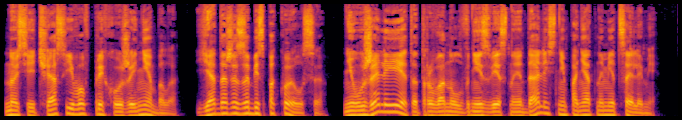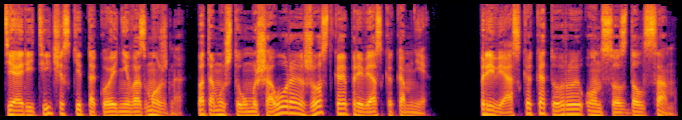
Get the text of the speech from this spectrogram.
Но сейчас его в прихожей не было. Я даже забеспокоился. Неужели и этот рванул в неизвестные дали с непонятными целями? Теоретически такое невозможно, потому что у Мышаура жесткая привязка ко мне. Привязка, которую он создал сам.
